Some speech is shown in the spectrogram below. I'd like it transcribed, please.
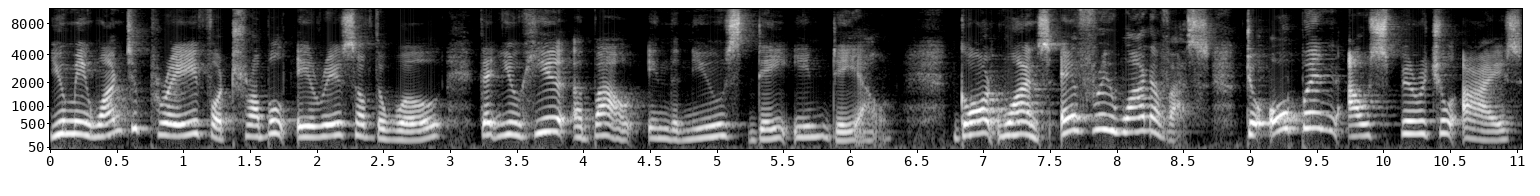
You may want to pray for troubled areas of the world that you hear about in the news day in, day out. God wants every one of us to open our spiritual eyes,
